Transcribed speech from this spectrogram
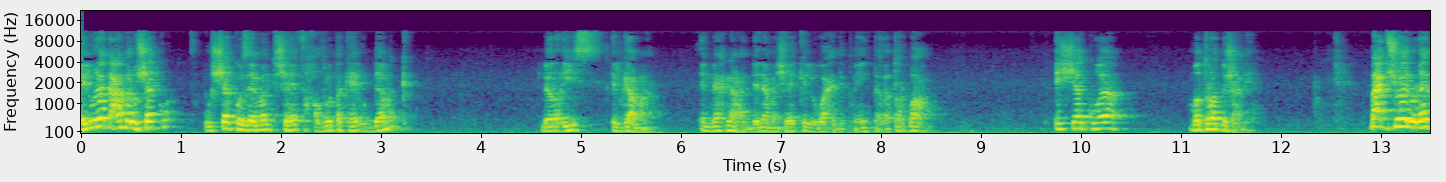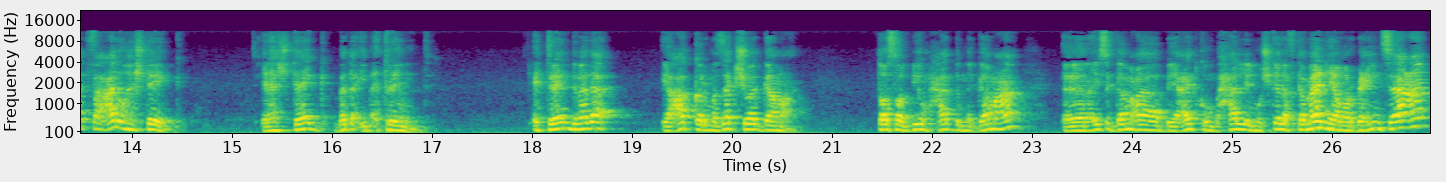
الولاد عملوا شكوى والشكوى زي ما انت شايف حضرتك اهي قدامك لرئيس الجامعة. إن إحنا عندنا مشاكل واحد اتنين تلاتة أربعة. الشكوى ما تردش عليها. بعد شوية الولاد فعلوا هاشتاج. الهاشتاج بدأ يبقى ترند. الترند بدأ يعكر مزاج شوية الجامعة. اتصل بيهم حد من الجامعة آه، رئيس الجامعة بيعدكم بحل المشكلة في 48 ساعة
